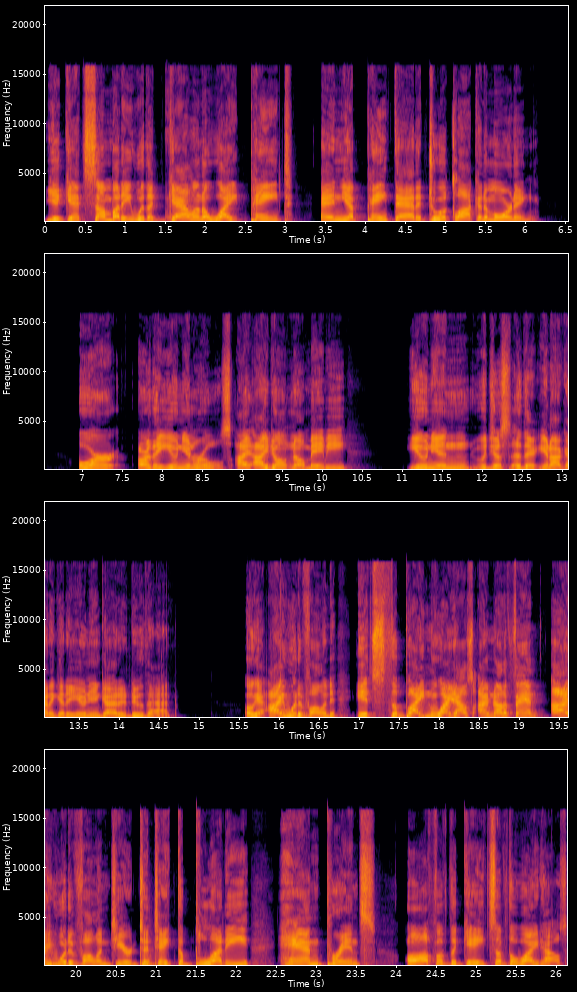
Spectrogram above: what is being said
You get somebody with a gallon of white paint and you paint that at two o'clock in the morning. Or are they union rules? I, I don't know. Maybe union would just, uh, you're not going to get a union guy to do that. Okay, I would have volunteered. It's the Biden White House. I'm not a fan. I would have volunteered to take the bloody handprints off of the gates of the White House.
